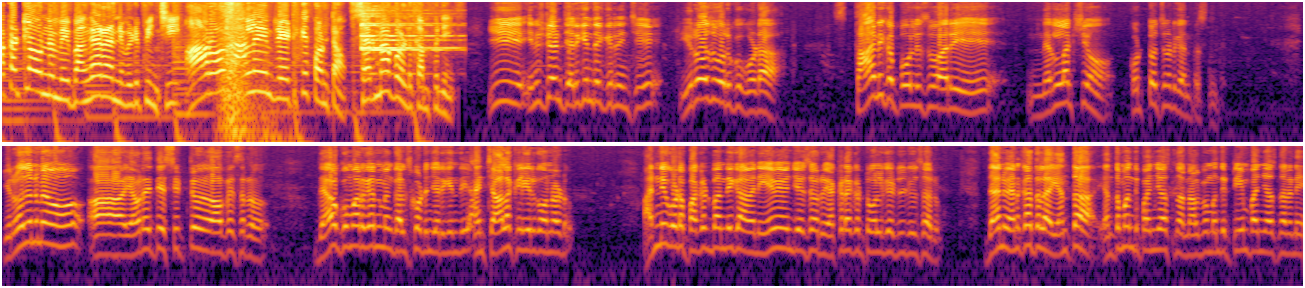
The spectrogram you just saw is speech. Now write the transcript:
తాకట్లో ఉన్న మీ బంగారాన్ని విడిపించి ఆ రోజు ఆన్లైన్ రేటుకి కొంటాం. Sharma gold company. ఈ ఇన్సిడెంట్ జరిగిన దగ్గర నుంచి ఈ రోజు వరకు కూడా స్థానిక పోలీసు వారి నిర్లక్ష్యం కొట్టొచ్చినట్టు కనిపిస్తుంది. ఈ రోజున మేము ఎవరైతే సిట్ ఆఫీసర్ దేవకుమార్ గారిని మేము కలుసుకోవడం జరిగింది ఆయన చాలా క్లియర్గా ఉన్నాడు. అన్నీ కూడా పకడ్బందీగా ఆయన ఏమేమి చేశారు ఎక్కడెక్కడ టోల్ గేట్లు చూశారు. దాని వెనకాతల ఎంత ఎంతమంది పనిచేస్తున్నారు నలభై మంది టీం పనిచేస్తున్నారని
